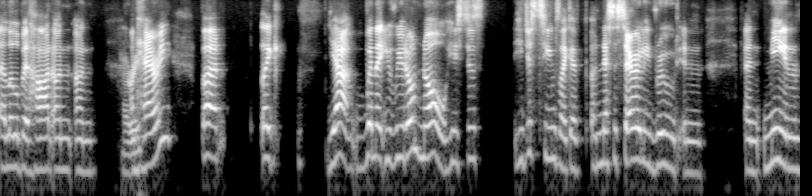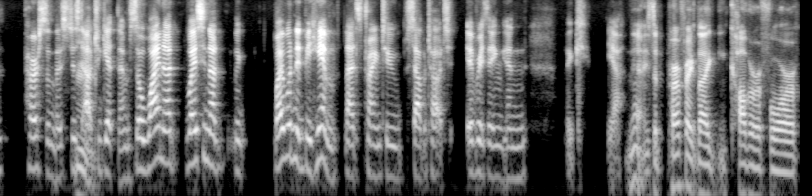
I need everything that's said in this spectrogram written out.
a little bit hard on on on Harry. Harry, but like, yeah, when they, you you don't know, he's just he just seems like a unnecessarily rude and and mean person that's just out Mm. to get them. So why not? Why is he not like? Why wouldn't it be him that's trying to sabotage everything and like yeah Yeah, he's the perfect like cover for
